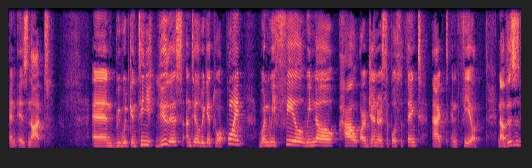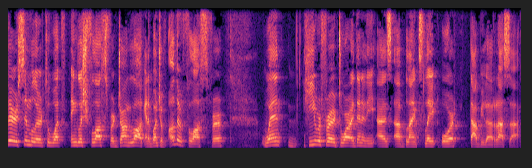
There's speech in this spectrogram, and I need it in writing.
and is not. And we would continue to do this until we get to a point when we feel we know how our gender is supposed to think, act, and feel. Now, this is very similar to what English philosopher John Locke and a bunch of other philosophers when he referred to our identity as a blank slate or tabula rasa.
